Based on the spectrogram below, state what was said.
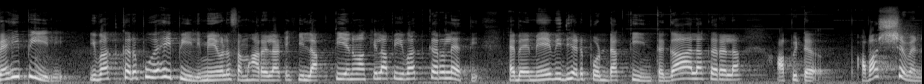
වැහිපීලි ඉවත් කරපු වැහිපීලි මේවල සමහර වෙලාවට හිලක් තියෙනවා කියලා අපි ඉවත් කරලා ඇති. හැබැයි මේ විදිහට පොඩ්ඩක් තීන්ත ගාලා කරලා අපිට අවශ්‍ය වෙන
